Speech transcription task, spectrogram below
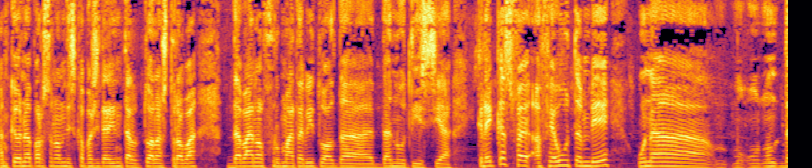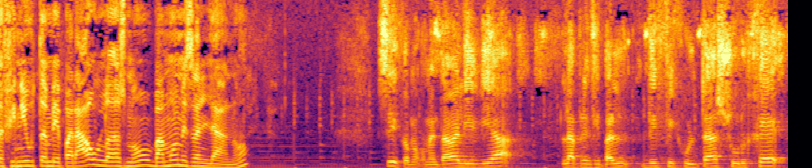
amb què una persona amb discapacitat intel·lectual es troba davant el format habitual de, de notícia? Crec que es fe, feu també una, un, definiu també paraules, ¿no? Va molt més enllà, ¿no? Sí, como comentaba Lidia, la principal dificultad surge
